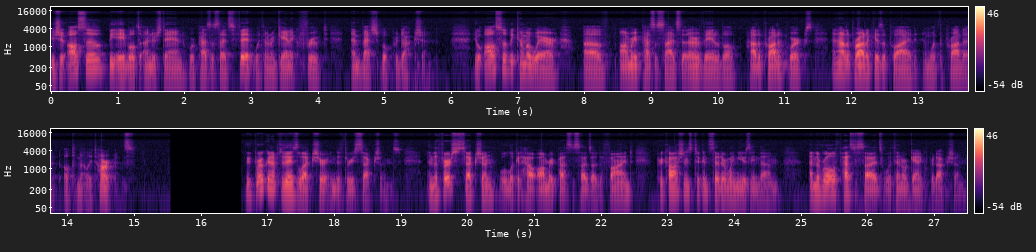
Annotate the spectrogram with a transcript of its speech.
You should also be able to understand where pesticides fit within organic fruit and vegetable production. You'll also become aware of OMRI pesticides that are available, how the product works, and how the product is applied, and what the product ultimately targets. We've broken up today's lecture into three sections. In the first section, we'll look at how OMRI pesticides are defined, precautions to consider when using them, and the role of pesticides within organic production.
